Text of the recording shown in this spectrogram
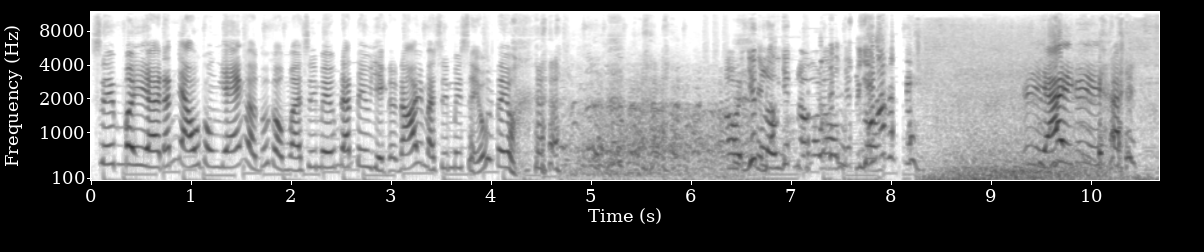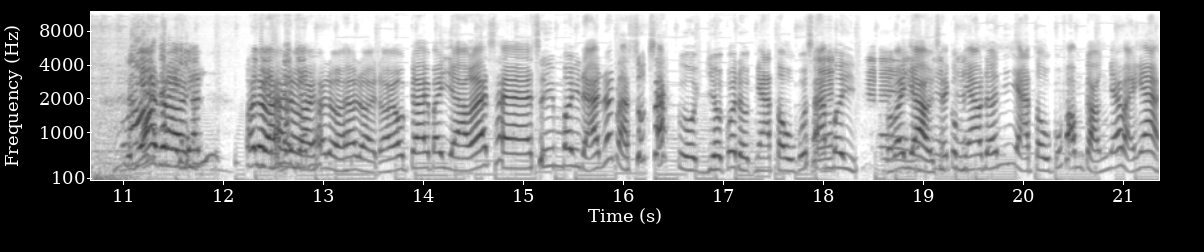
Simmy à, đánh nhau với con gián rồi cuối cùng mà Simmy cũng đã tiêu diệt được nó nhưng mà Simmy xỉu tiêu Ôi dứt luôn dứt đồ luôn dứt luôn. cái gì vậy? Cái gì vậy? Thôi giá rồi. dính thôi rồi Dạ, thôi dạ. rồi thôi rồi thôi rồi. Rồi ok bây giờ á Simmy đã rất là xuất sắc vượt vượt qua được nhà tù của Sammy và bây giờ sẽ cùng nhau đến với nhà tù của Phong Cận nha các bạn nha.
